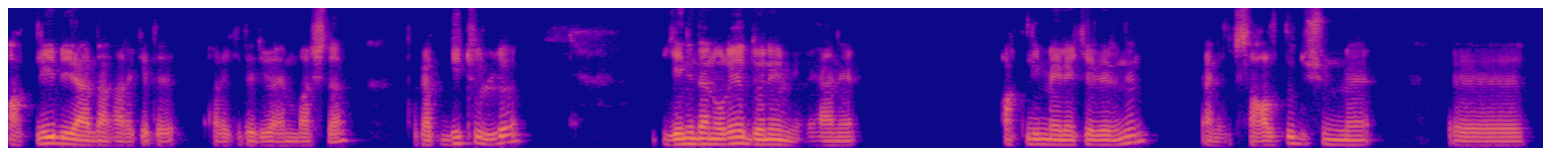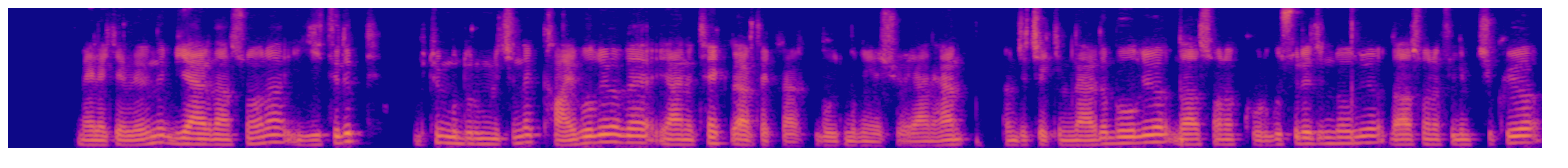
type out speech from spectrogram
akli bir yerden harekete hareket ediyor en başta. Fakat bir türlü yeniden oraya dönemiyor. Yani akli melekelerinin yani sağlıklı düşünme e, melekelerini bir yerden sonra yitirip bütün bu durumun içinde kayboluyor ve yani tekrar tekrar bu- bunu yaşıyor. Yani hem önce çekimlerde bu oluyor, daha sonra kurgu sürecinde oluyor, daha sonra film çıkıyor,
